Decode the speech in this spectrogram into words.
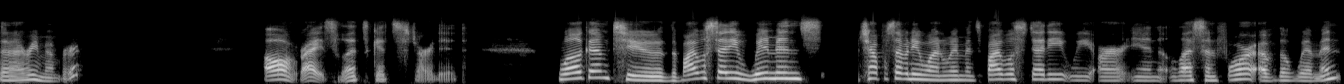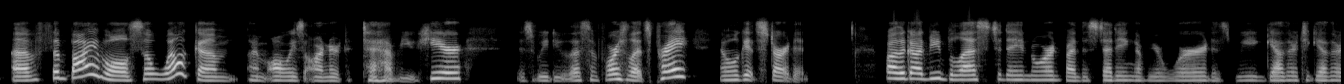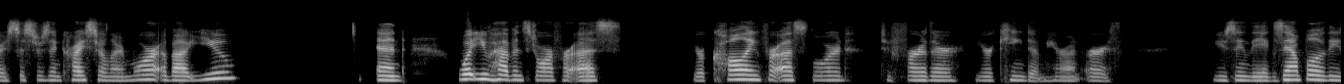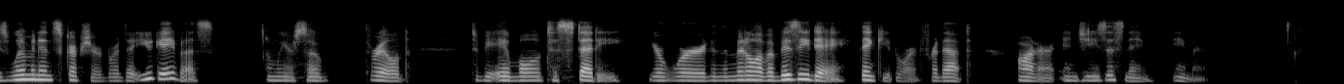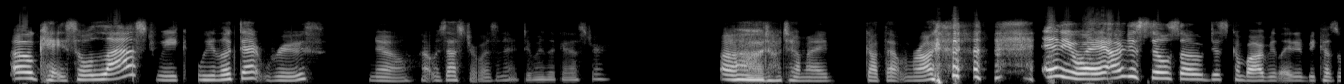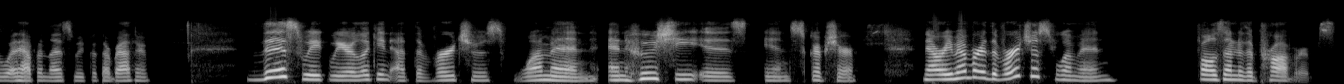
that I remember. All right, so let's get started. Welcome to the Bible Study Women's Chapel 71 Women's Bible Study. We are in lesson four of the Women of the Bible. So, welcome. I'm always honored to have you here as we do lesson four. So, let's pray and we'll get started. Father God, be blessed today, Lord, by the studying of your word as we gather together as sisters in Christ to learn more about you and what you have in store for us. Your calling for us, Lord, to further your kingdom here on earth, using the example of these women in scripture, Lord, that you gave us. And we are so thrilled to be able to study your word in the middle of a busy day. Thank you, Lord, for that honor. In Jesus' name, amen. Okay, so last week we looked at Ruth. No, that was Esther, wasn't it? Did we look at Esther? Oh, don't tell me I got that one wrong. anyway, I'm just still so discombobulated because of what happened last week with our bathroom. This week, we are looking at the virtuous woman and who she is in scripture. Now, remember, the virtuous woman falls under the Proverbs.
